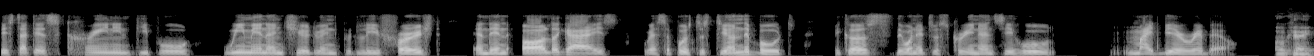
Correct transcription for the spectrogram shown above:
They started screening people, women and children could leave first. And then all the guys were supposed to stay on the boat because they wanted to screen and see who might be a rebel. Okay.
